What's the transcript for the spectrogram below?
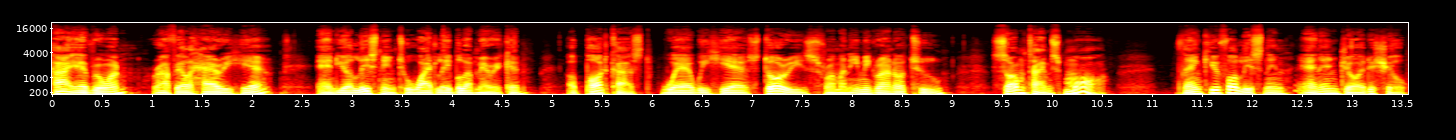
Hi, everyone. Raphael Harry here, and you're listening to White Label American, a podcast where we hear stories from an immigrant or two, sometimes more. Thank you for listening and enjoy the show.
